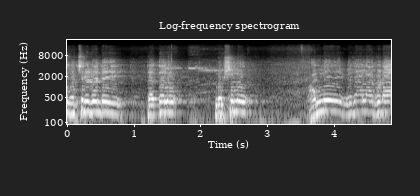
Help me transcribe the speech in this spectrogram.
వచ్చినటువంటి పెద్దలు వృక్షులు అన్ని విధాలా కూడా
